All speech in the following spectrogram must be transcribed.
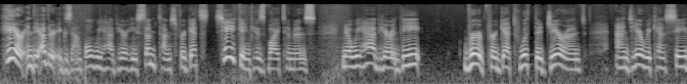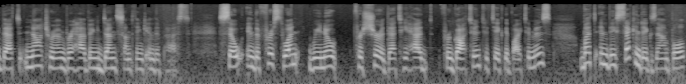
Here in the other example, we have here he sometimes forgets taking his vitamins. Now we have here the verb forget with the gerund, and here we can see that not remember having done something in the past. So in the first one, we know for sure that he had forgotten to take the vitamins. But in the second example,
